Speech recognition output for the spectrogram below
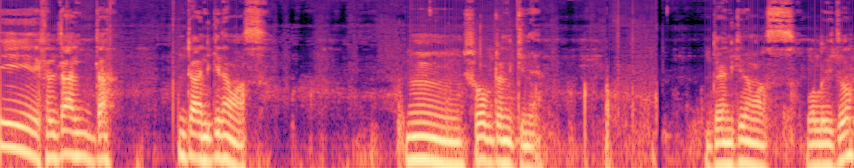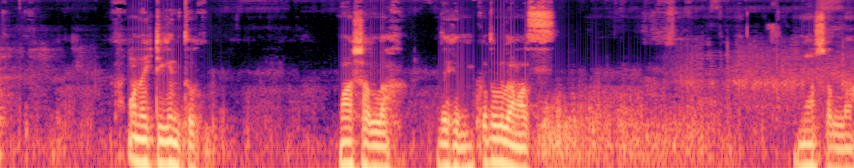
এ খালি ডান ডান কিনা মাছ। হুম, সব ডান কিনে। ডান কিনা মাছ, বলোই তো। অনেকটি কিন্তু। মাশাল্লাহ, দেখেন কতগুলা মাছ। মাশাল্লাহ।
